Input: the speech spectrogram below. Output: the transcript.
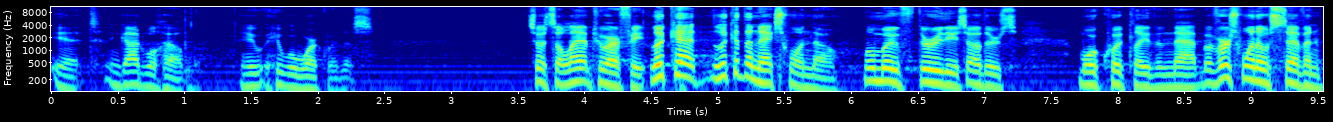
it, and God will help. He, he will work with us. So it's a lamp to our feet. Look at, look at the next one, though. We'll move through these others more quickly than that. But verse 107.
